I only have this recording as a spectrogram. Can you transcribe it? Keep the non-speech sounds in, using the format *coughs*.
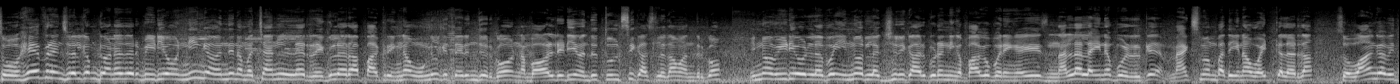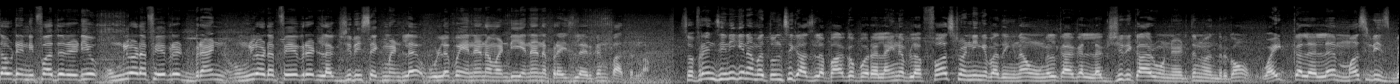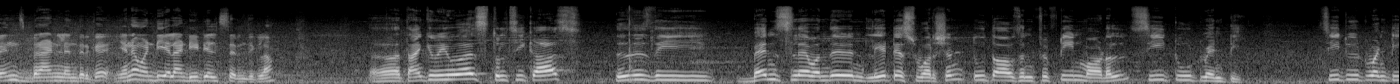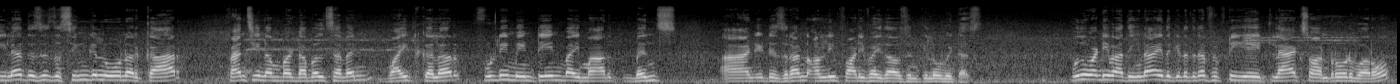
So hey friends welcome to another video நீங்கள் வந்து நம்ம சேனலில் ரெகுலராக பார்க்குறீங்கன்னா உங்களுக்கு தெரிஞ்சிருக்கோம். நம்ம ஆல்ரெடி வந்து துளசி காசில் தான் வந்திருக்கோம். இன்னும் வீடியோவில் போய் இன்னொரு லக்ஸுரி கார் கூட நீங்கள் பார்க்க போகிறீங்க நல்ல லைனை போட்டுருக்கு மேக்ஸிமம் பார்த்தீங்கன்னா ஒயிட் கலர் தான். ஸோ வாங்க வித்தவுட் எனி ஃபர்தர் ரெடியோ உங்களோட ஃபேவரட் பிராண்ட் உங்களோட ஃபேவரட் லக்ஸுரி செக்மெண்ட்டில் உள்ளே போய் என்னென்ன வண்டி என்னென்ன ப்ரைஸில் இருக்குன்னு பார்த்துடலாம். ஸோ ஃப்ரெண்ட்ஸ் இன்றைக்கி நம்ம துளசி காசில் பார்க்க போகிற லைனப்பில் ஃபர்ஸ்ட் ஒன் நீங்கள் பார்த்தீங்கன்னா உங்களுக்காக லக்ஸுரி கார் ஒன்று எடுத்துன்னு வந்திருக்கோம். ஒயிட் கலரில் மர்சிடிஸ் பென்ஸ் பிராண்ட்லேருந்து இருக்குது என்ன வண்டி எல்லாம் டீட்டெயில்ஸ் தெரிஞ்சுக்கலாம். Thank you viewers Tulsi cars. This is the pencil வந்து latest version two thousand fifteen model C two twenty C two டுவெண்ட்டியில் this is the single owner car fancy number double seven white colour fully maintain by Merc Benz and it is run only 45000 kilometers. புது வண்டி பார்த்தீங்கன்னா இது கிட்டத்தட்ட fifty eight lakhs on road வரும்.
